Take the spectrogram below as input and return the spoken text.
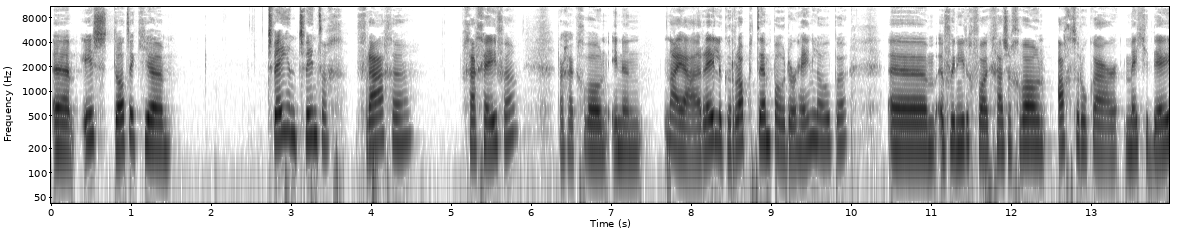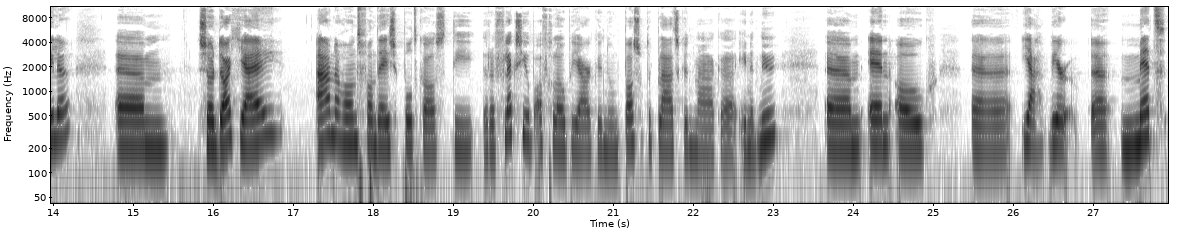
Uh, is dat ik je 22 vragen ga geven. Daar ga ik gewoon in een nou ja, redelijk rap tempo doorheen lopen. Um, of in ieder geval, ik ga ze gewoon achter elkaar met je delen. Zodat jij aan de hand van deze podcast die reflectie op afgelopen jaar kunt doen, pas op de plaats kunt maken in het nu. Um, en ook uh, ja, weer uh, met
